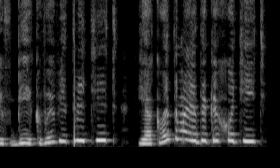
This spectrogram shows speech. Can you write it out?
Ручки вбік ви відведіть, як ведмедики ходіть.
